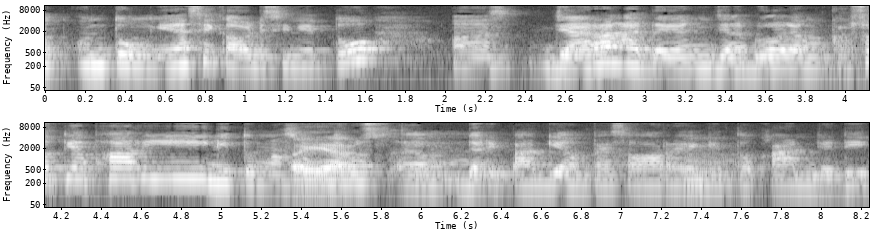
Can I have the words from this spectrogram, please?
un- untungnya sih kalau di sini tuh eh, jarang ada yang jadwal yang setiap hari gitu masuk Oh, iya. terus em, dari pagi sampai sore gitu kan. Jadi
